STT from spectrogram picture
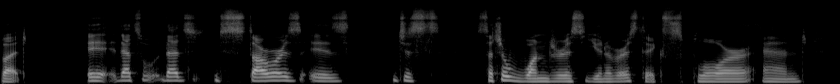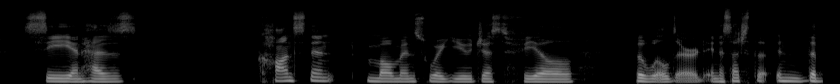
But it, that's that's Star Wars is just such a wondrous universe to explore and see and has constant moments where you just feel bewildered in such the in the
